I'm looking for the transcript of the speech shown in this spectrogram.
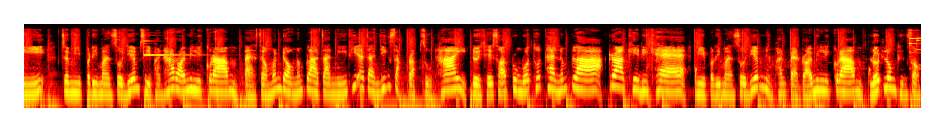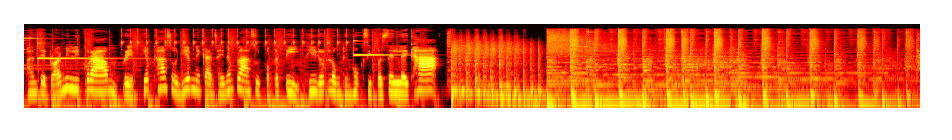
นี้ จะมีปริมาณโซเดียม 4,500 มิลลิกรัม แต่แซลมอนดองน้ำปลาจานนี้ที่อาจารย์ยิ่งศักดิ์ปรับสูตรให้ โดยใช้ซอสปรุงรสทดแทนน้ำปลาตรา KD Care มีปริมาณโซเดียม 1,800 มิลลิกรัม ลดลงถึง 2,700 มิลลิกรัม เปรียบเทียบค่าโซเดียมในการใช้น้ำปลาสูตรปกติที่ลดลงถึง 60%เลยค่ะ ท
